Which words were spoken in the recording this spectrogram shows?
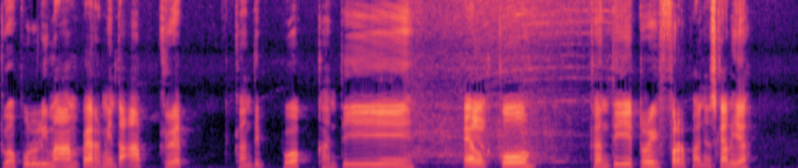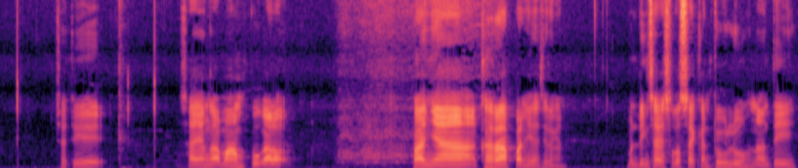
25 ampere minta upgrade. Ganti box ganti elko ganti driver banyak sekali ya. Jadi saya nggak mampu kalau banyak garapan ya silakan mending saya selesaikan dulu nanti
